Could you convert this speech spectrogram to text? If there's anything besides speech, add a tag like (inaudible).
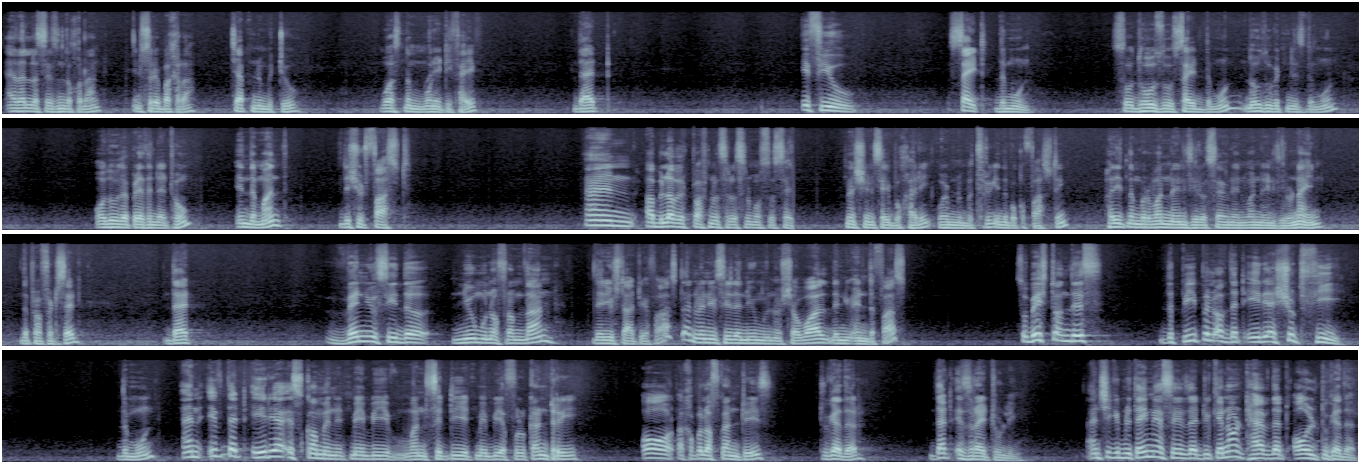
As Allah says in the Quran, in Surah Baqarah, chapter number 2, verse number 185, that if you sight the moon, so those who sight the moon, those who witness the moon, or those are present at home, in the month, they should fast. And our beloved Prophet also said, mentioned in Sahih Bukhari, volume number 3 in the book of fasting, hadith number 1907 and 1909, the Prophet said that when you see the new moon of Ramadan, then you start your fast, and when you see the new moon of Shawwal, then you end the fast. So based on this, the people of that area should see the moon. And if that area is common, it may be one city, it may be a full country, or a couple of countries together, that is right ruling. And Sheikh Ibn Taymiyyah says that you cannot have that all together.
